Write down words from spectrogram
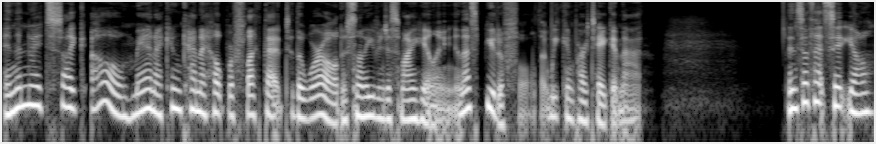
and then it's like, oh man, I can kind of help reflect that to the world. It's not even just my healing. And that's beautiful that we can partake in that. And so that's it, y'all.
